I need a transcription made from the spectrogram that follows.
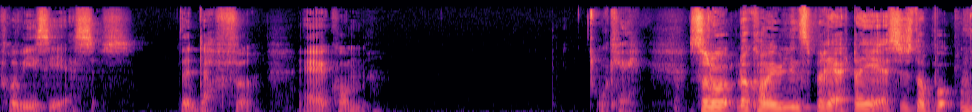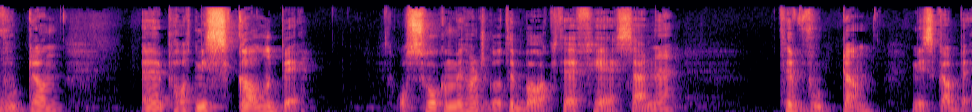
for å vise Jesus. Det er derfor jeg er kommet. Ok, Så da, da, kan vi bli inspirert av Jesus da på hvordan eh, På at vi skal be. Og så kan vi kanskje gå tilbake til efeserne, til hvordan vi skal be.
